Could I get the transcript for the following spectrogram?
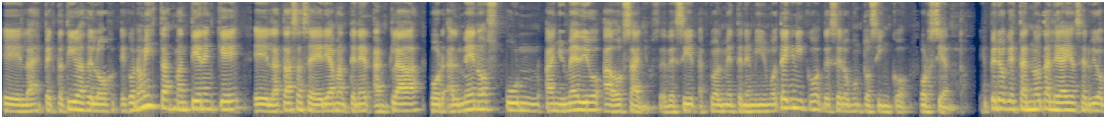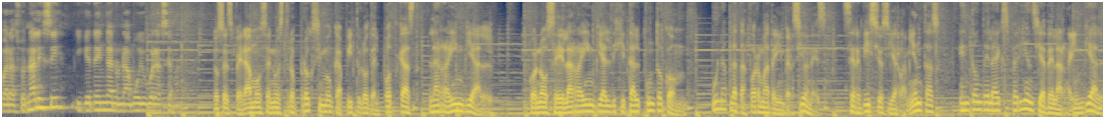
eh, las expectativas de los economistas mantienen que eh, la tasa se debería mantener anclada por al menos un año y medio a dos años, es decir, actualmente en el mínimo técnico de 0.5%. Espero que estas notas les hayan servido para su análisis y que tengan una muy buena semana. Los esperamos en nuestro próximo capítulo del podcast La Raín Vial. Conoce larraínvialdigital.com, una plataforma de inversiones, servicios y herramientas en donde la experiencia de la Raín Vial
